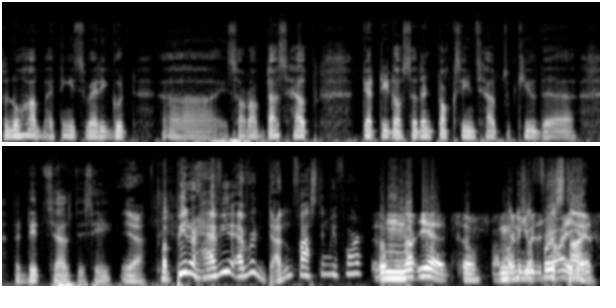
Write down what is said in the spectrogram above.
So no harm. I think it's very good. Uh, it sort of does help get rid of certain toxins, helps to kill the the dead cells. They say. Yeah. But Peter, have you ever done fasting before? Um, not yet. So I'm Oh, gonna is give it a first try. I time. guess.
